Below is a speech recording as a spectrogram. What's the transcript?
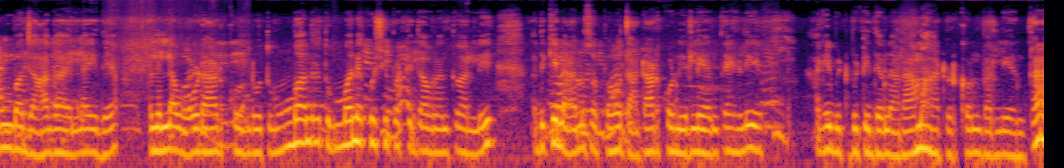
ತುಂಬ ಜಾಗ ಎಲ್ಲ ಇದೆ. ಅಲ್ಲೆಲ್ಲ ಓಡಾಡಿಕೊಂಡು ತುಂಬ ಅಂದರೆ ತುಂಬಾ ಖುಷಿ ಪಟ್ಟಿದ್ದ ಅವನಂತೂ ಅಲ್ಲಿ. ಅದಕ್ಕೆ ನಾನು ಸ್ವಲ್ಪ ಹೊತ್ತು ಆಟ ಆಡ್ಕೊಂಡಿರಲಿ ಅಂತ ಹೇಳಿ ಹಾಗೆ ಬಿಟ್ಬಿಟ್ಟಿದ್ದೆ. ಅವನು ಆರಾಮಾಗಿ ಆಟಾಡ್ಕೊಂಡು ಬರಲಿ ಅಂತ.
